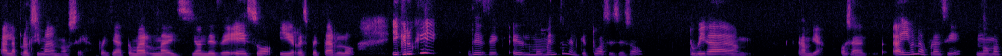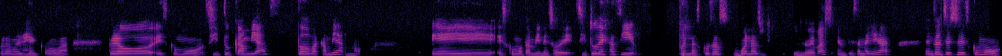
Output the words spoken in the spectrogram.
a la próxima, no sé, pues ya tomar una decisión desde eso y respetarlo. Y creo que desde el momento en el que tú haces eso, tu vida cambia. O sea, hay una frase, no me acuerdo muy bien cómo va, pero es como, si tú cambias, todo va a cambiar, ¿no? Eh, es como también eso de, si tú dejas ir, pues las cosas buenas y nuevas empiezan a llegar. Entonces es como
